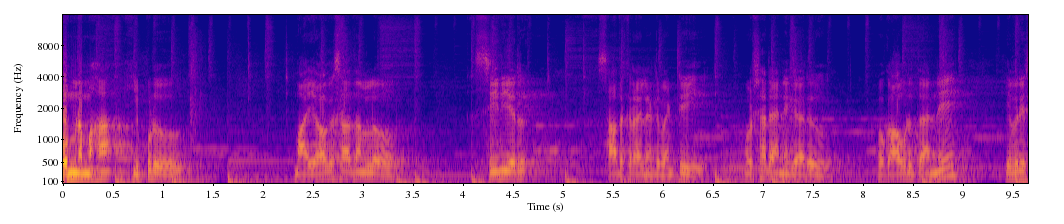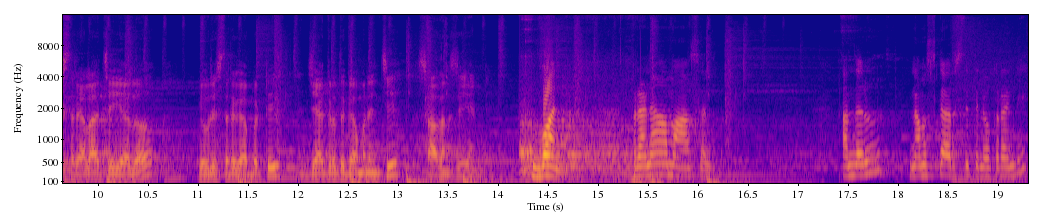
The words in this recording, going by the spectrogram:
ఓం నమ. ఇప్పుడు మా యోగ సాధనలో సీనియర్ సాధకురాలైనటువంటి ఉషారాణి గారు ఒక ఆవృతాన్ని వివరిస్తారు. ఎలా చేయాలో వివరిస్తారు కాబట్టి జాగ్రత్త గమనించి సాధన చేయండి. వన్ ప్రణామాసన్. అందరూ నమస్కార స్థితిలోకి రండి.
